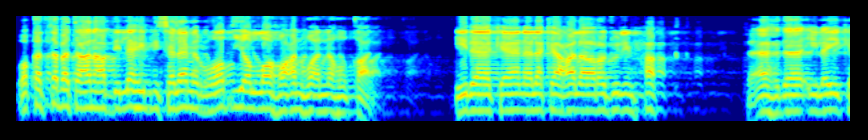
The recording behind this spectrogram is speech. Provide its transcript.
وقد ثبت عن عبد الله بن سلام رضي الله عنه أنه قال إذا كان لك على رجل حق فأهدى إليك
